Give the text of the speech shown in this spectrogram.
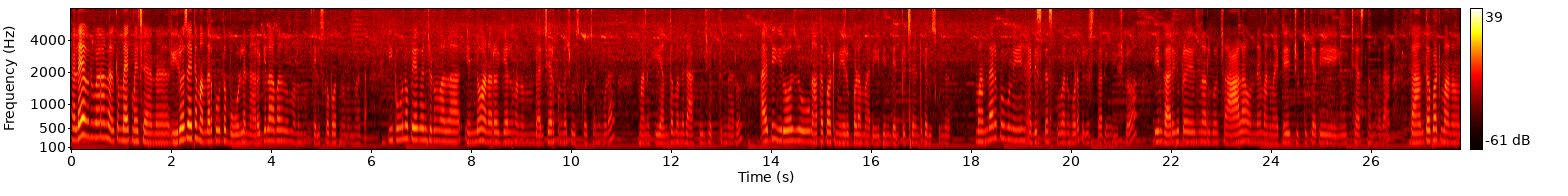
Hello everyone welcome back my channel. ఈరోజు అయితే మందార పువ్వుతో బోల్డ్ అండ్ ఆరోగ్య లాభాలు మనం తెలుసుకోబోతున్నాం అనమాట ఈ పువ్వును ఉపయోగించడం వల్ల ఎన్నో అనారోగ్యాలు మనం దరిచేరకుండా చూసుకోవచ్చని కూడా మనకి ఎంతోమంది డాక్టర్లు చెప్తున్నారు. అయితే ఈరోజు నాతో పాటు మీరు కూడా మరి దీని బెనిఫిట్స్ ఏంటో తెలుసుకుందారు మందార పువ్వుని హెబిస్కస్ పువ్వు అని కూడా పిలుస్తారు ఇంగ్లీష్లో. దీనికి ఆరోగ్య ప్రయోజనాలు కూడా చాలా ఉన్నాయి. మనమైతే జుట్టుకి అది యూజ్ చేస్తాం కదా. దాంతోపాటు మనం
